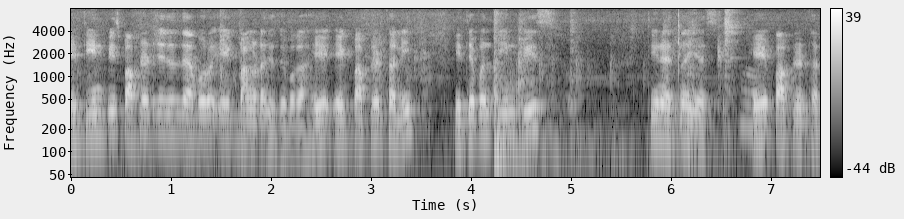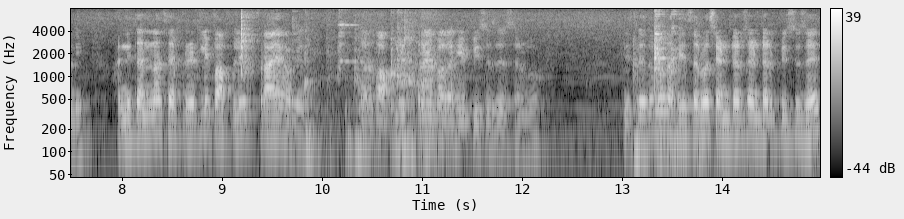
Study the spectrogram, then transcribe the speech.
हे तीन पीस पापलेटचे देतो त्याबरोबर एक बांगडा देतो बघा हे एक पापलेट थाली इथे पण तीन पीस तीन आहेत ना? येस हे. पापलेट थाली. आणि त्यांना सेपरेटली पापलेट फ्राय हवे. तर पापलेट फ्राय बघा हे पीसेस आहेत सर्व. दिसले तुम्हाला? हे सर्व सेंटर सेंटर पीसेस आहेत.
